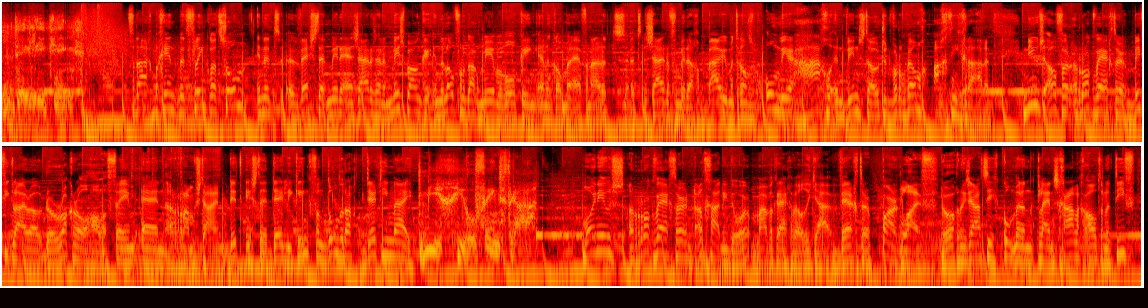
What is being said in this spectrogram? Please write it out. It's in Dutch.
is Daily King. Vandaag begint met flink wat zon. In het westen, midden en zuiden zijn er mistbanken. In de loop van de dag meer bewolking. En dan komen er vanuit het, het zuiden vanmiddag buien met op onweer, hagel en windstoten. Het wordt nog wel nog 18 graden. Nieuws over rockwerchter Biffy Clyro, de Rock'n'Roll Hall of Fame en Ramstein. Dit is de Daily King van donderdag 13 mei. Michiel Veenstra. Mooi nieuws, Rockwerchter, dat gaat niet door. Maar we krijgen wel dit jaar Werchter Park Live. De organisatie komt met een kleinschalig alternatief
